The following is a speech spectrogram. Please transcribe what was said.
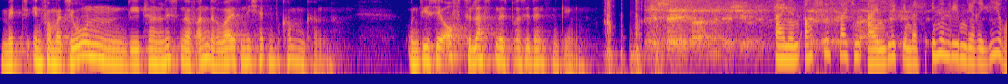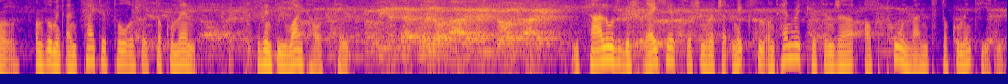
mit Informationen, die Journalisten auf andere Weise nicht hätten bekommen können, und die sehr oft zulasten des Präsidenten gingen. Einen aufschlussreichen Einblick in das Innenleben der Regierung und somit ein zeithistorisches Dokument sind die White House Tapes. Die zahllose Gespräche zwischen Richard Nixon und Henry Kissinger auf Tonband dokumentieren.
